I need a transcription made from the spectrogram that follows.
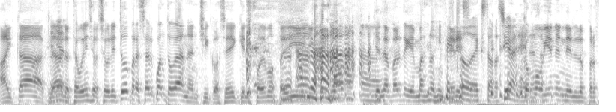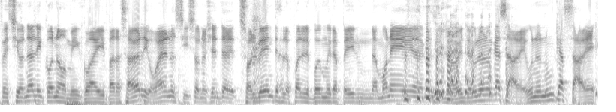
Ahí está, claro, Genial. está buenísimo. Sobre todo para saber cuánto ganan, chicos, ¿eh? ¿Qué les podemos pedir? que es la parte que más nos interesa. Método de extorsión. ¿Cómo era. vienen en lo profesional económico ahí? Para saber, digo, bueno, si son oyentes solventes a los cuales le podemos ir a pedir una moneda, qué sé yo, uno nunca sabe, uno nunca sabe.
